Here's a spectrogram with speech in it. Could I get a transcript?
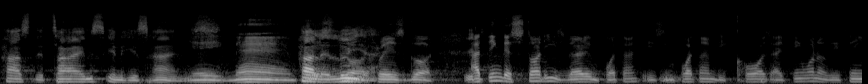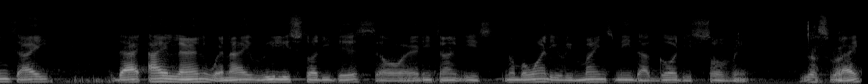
has the times in his hands. Amen. Hallelujah. God. Praise God. I think the study is very important. It's important because I think one of the things I that I learned when I really study this or anytime is number one, it reminds me that God is sovereign, That's right. right?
